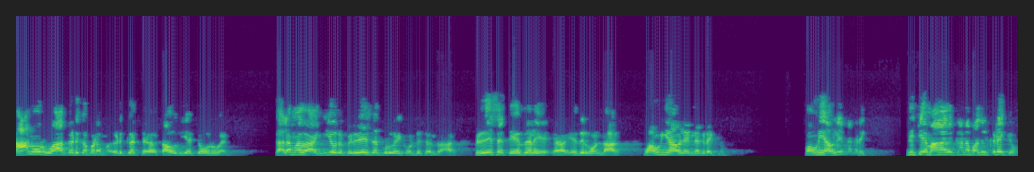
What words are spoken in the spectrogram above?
நானூறு வாக்கு எடுக்கப்பட எடுக்க தகுதியற்ற ஒருவன் தலைமை தாங்கி ஒரு பிரதேச குழுவை கொண்டு சென்றால் பிரதேச தேர்தலை எதிர்கொண்டால் வவுனியாவில் என்ன கிடைக்கும்? வவுனியாவில் என்ன கிடைக்கும்? நிச்சயமாக அதுக்கான பதில் கிடைக்கும்.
